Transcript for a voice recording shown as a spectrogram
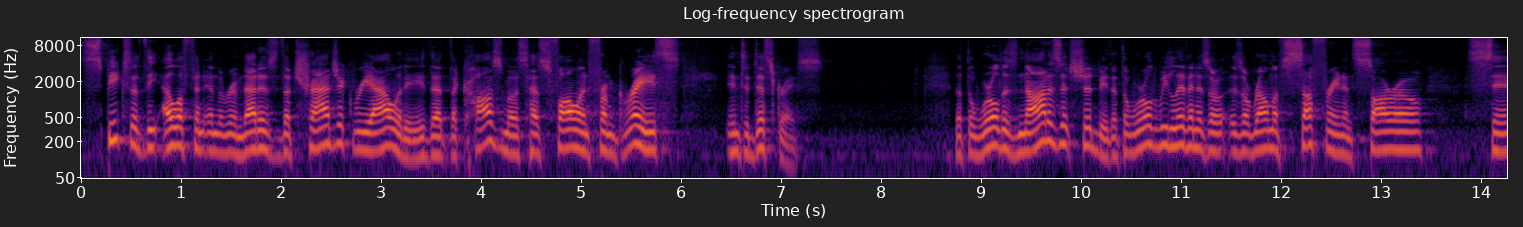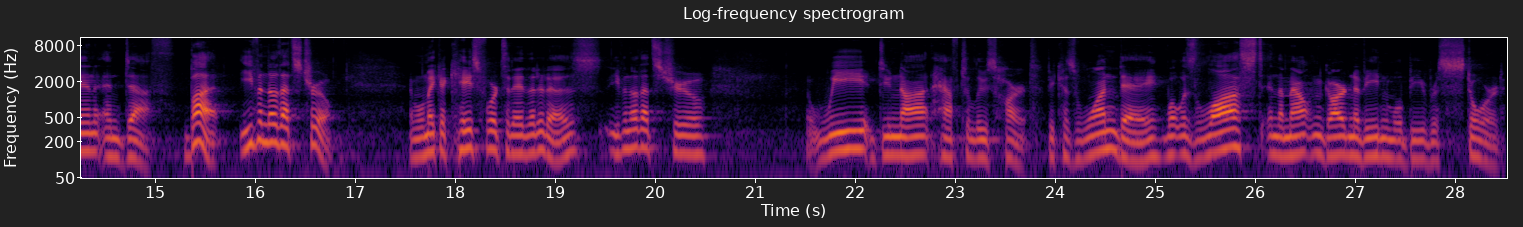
speaks of the elephant in the room. That is the tragic reality that the cosmos has fallen from grace into disgrace. That the world is not as it should be, that the world we live in is a, is a realm of suffering and sorrow, sin and death. But even though that's true, and we'll make a case for today that it is, even though that's true, we do not have to lose heart because one day what was lost in the mountain garden of Eden will be restored.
